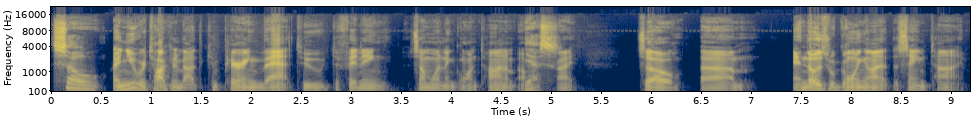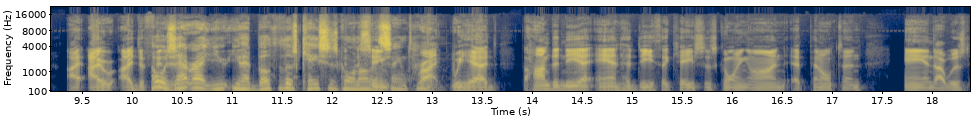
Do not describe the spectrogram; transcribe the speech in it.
so And you were talking about comparing that to defending someone in Guantanamo. Yes. Right. So, um, and those were going on at the same time. I, I, I oh, is that right? You you had both of those cases going on at the same time, Right. We had the Hamdaniya and Haditha cases going on at Pendleton, and I was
